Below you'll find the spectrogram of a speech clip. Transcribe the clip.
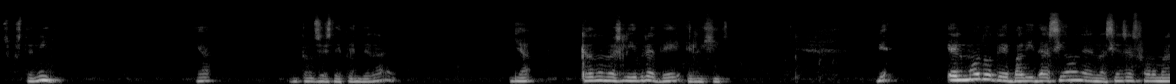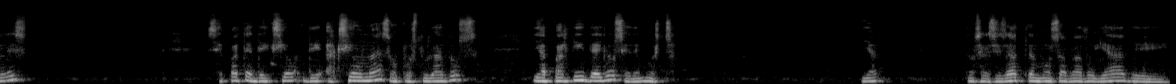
sostenido? ¿Ya? Entonces dependerá. Ya, cada uno es libre de elegir. Bien, el modo de validación en las ciencias formales se parte de, de axiomas o postulados y a partir de ellos se demuestra. ¿Ya? Entonces, ya hemos hablado ya de,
